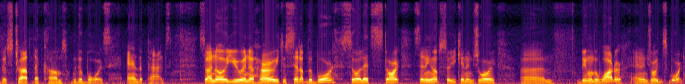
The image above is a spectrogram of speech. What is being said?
the strap that comes with the boards and the pads. So I know you're in a hurry to set up the board so let's start setting up so you can enjoy um, being on the water and enjoy this board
